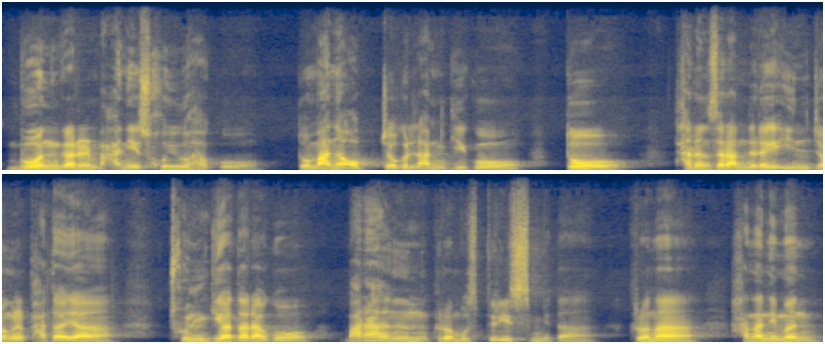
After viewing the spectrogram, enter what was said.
무언가를 많이 소유하고 또 많은 업적을 남기고 또 다른 사람들에게 인정을 받아야 존귀하다라고 말하는 그런 모습들이 있습니다. 그러나 하나님은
